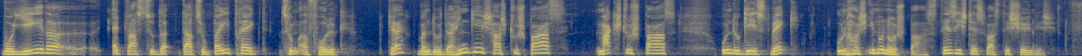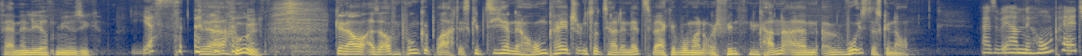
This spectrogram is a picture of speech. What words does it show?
wo jeder äh, etwas zu, dazu beiträgt zum Erfolg. Gell? Wenn du dahin gehst, hast du Spaß, magst du Spaß und du gehst weg und hast immer noch Spaß. Das ist das, was das schön ist. Family of Music. Yes. Ja. Cool. Genau, also auf den Punkt gebracht. Es gibt sicher eine Homepage und soziale Netzwerke, wo man euch finden kann. Ähm, wo ist das genau? Also wir haben eine Homepage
